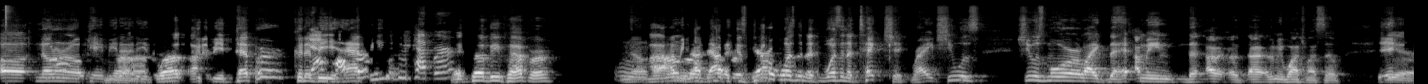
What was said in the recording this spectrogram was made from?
Uh, no, no, no, it can't be that Nah. either. Well, Could it be Pepper? Could it be Pepper, Happy? Could be Pepper. it could be Pepper. No, Mm. I, I mean, I if doubt it because Pepper's Pepper wasn't a wasn't a tech chick, right? She was she was more like the. I mean, the. Uh, uh, let me watch myself. It- Yeah.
